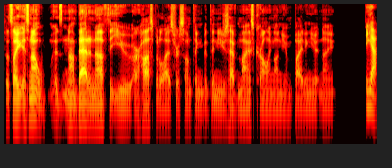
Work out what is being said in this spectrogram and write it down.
so it's like it's not it's not bad enough that you are hospitalized for something, but then you just have mice crawling on you and biting you at night. Yeah.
